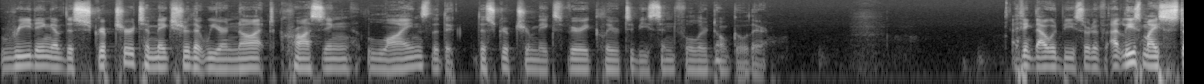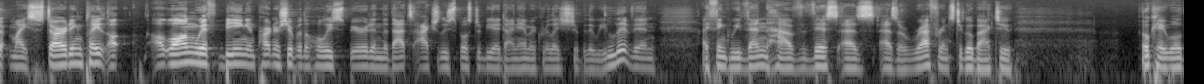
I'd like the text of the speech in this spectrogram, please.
reading of the scripture to make sure that we are not crossing lines that the, the scripture makes very clear to be sinful or don't go there. I think that would be sort of at least my st- my starting place along with being in partnership with the Holy Spirit and that that's actually supposed to be a dynamic relationship that we live in, I think we then have this as as a reference to go back to. Okay, well,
